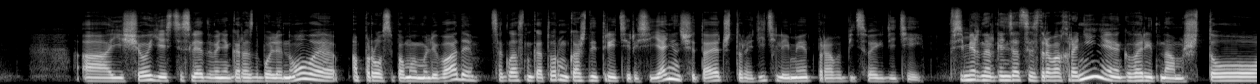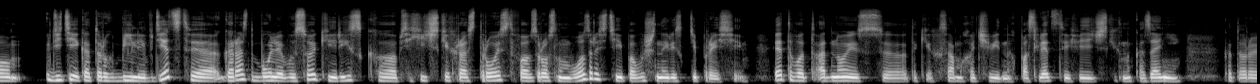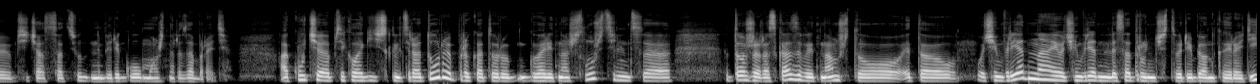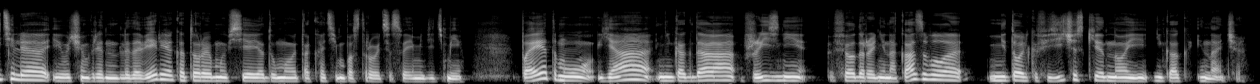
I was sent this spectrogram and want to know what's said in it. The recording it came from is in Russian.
А еще есть исследование гораздо более новое, опросы, по-моему, Левады, согласно которым каждый третий россиянин считает, что родители имеют право бить своих детей. Всемирная организация здравоохранения говорит нам, что у детей, которых били в детстве, гораздо более высокий риск э, психических расстройств во взрослом возрасте и повышенный риск депрессии. Это вот одно из э, таких самых очевидных последствий физических наказаний, которые сейчас отсюда на берегу можно разобрать. А куча психологической литературы, про которую говорит наша слушательница, тоже рассказывает нам, что это очень вредно, и очень вредно для сотрудничества ребенка и родителя, и очень вредно для доверия, которое мы все, я думаю, так хотим построить со своими детьми. Поэтому я никогда в жизни Федора не наказывала, не только физически, но и никак иначе.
